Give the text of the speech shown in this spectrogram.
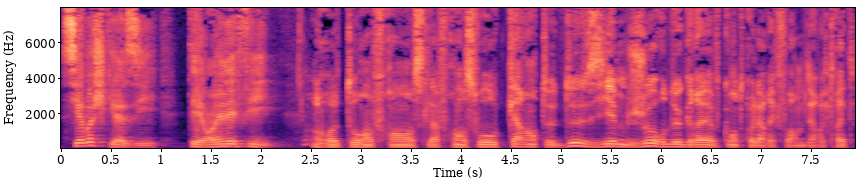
Siavosh Kiazi, Téhéran RFI. Retour en France. La France au 42e jour de grève contre la réforme des retraites.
